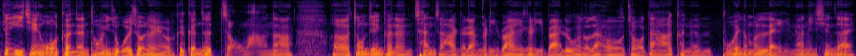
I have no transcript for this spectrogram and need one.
就以前我可能同一组维修人员我可以跟着走嘛，那呃中间可能掺杂个两个礼拜一个礼拜，如果都在欧洲，大家可能不会那么累。那你现在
